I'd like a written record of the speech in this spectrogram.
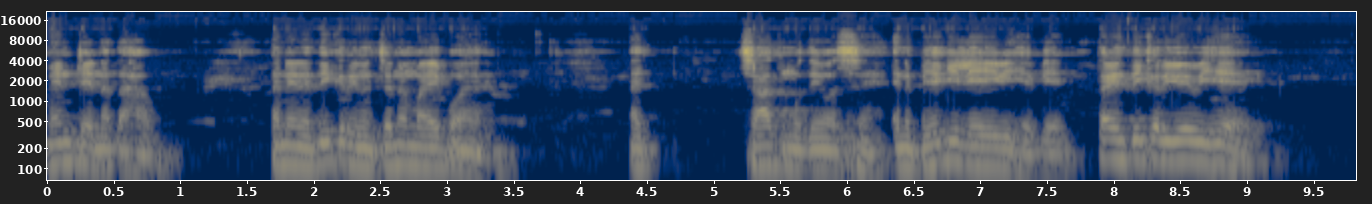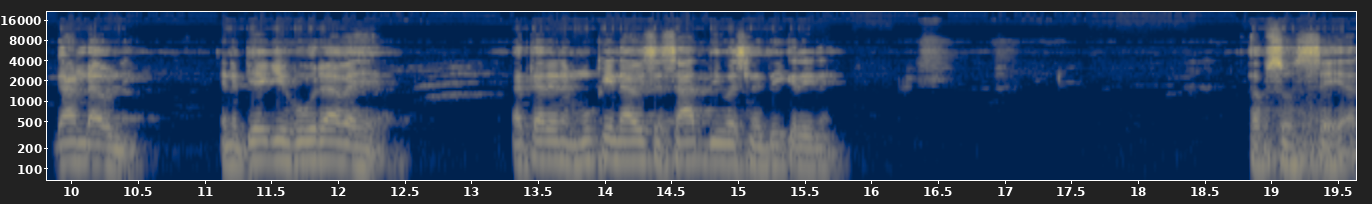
મેન્ટેન હતા હાવ અને એને દીકરીનો જન્મ આપ્યો હે. આ સાતમો દિવસ છે. એને ભેગી લે એવી છે બેન. ત્રણ દીકરીઓ એવી છે ગાંડાવની એને ભેગી હુરાવે છે અત્યારે એને મૂકીને આવી છે સાત દિવસની દીકરીને. અફસોસ છે યાર.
